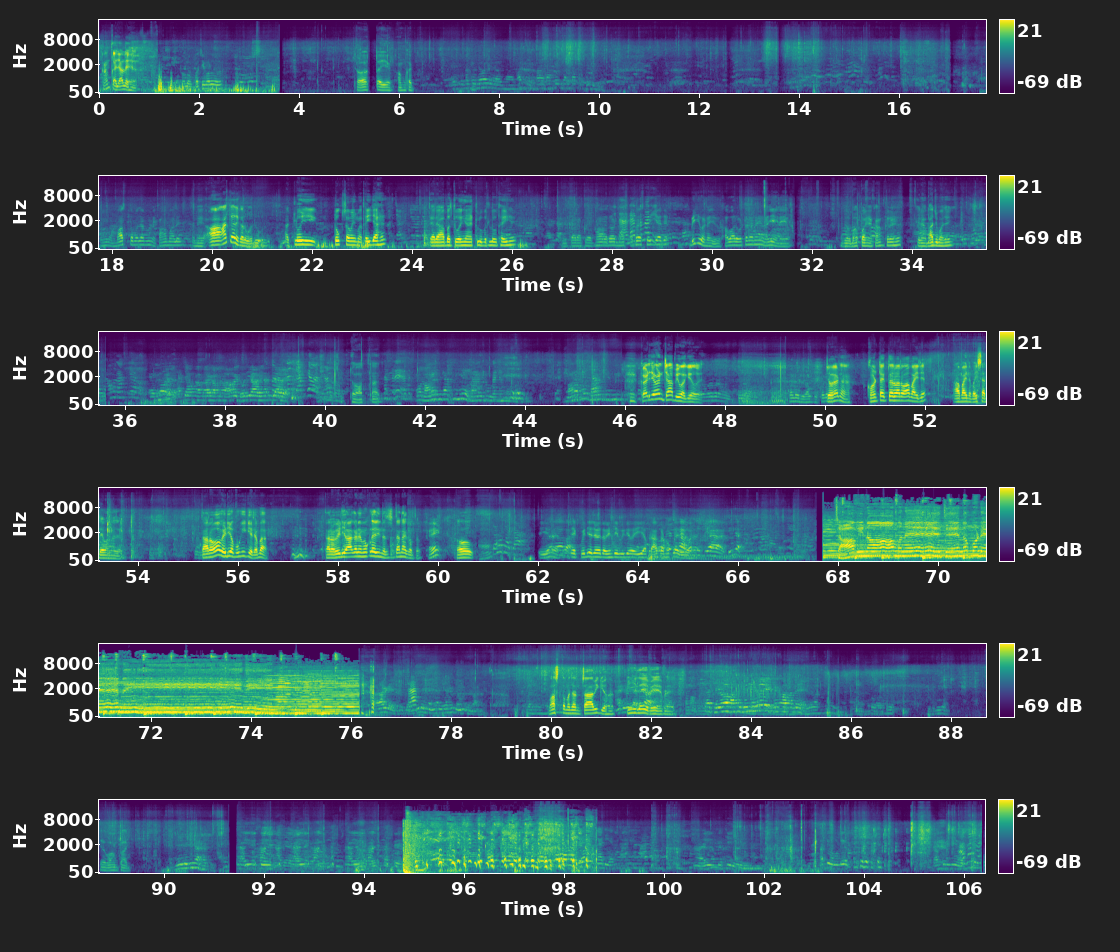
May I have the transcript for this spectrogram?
કામકાજ ચાલે છે. ચલો પછી મળું હવે. કામકાજ. મસ્ત મજાનું ને કામ આલે અને આ આ ક્યારે કરવું બધું આટલું ટૂંક સમયમાં થઈ જશે ત્યારે આ બધું અહીંયા એટલું બદલું થઈ છે. ત્યારે આપણે હા દોડ મસ્ત ફ્રેશ થઈ ગયા છે. બીજી વાર નહીં જોયું સવારે હોટલે નહીં હજી નહીં આવ્યો જો બાપા અહીંયા કામ કરે છે એના બાજુમાં જઈ. તો અત્યારે કરજો ને ચા પીવા ગયો હવે. જો હે ને કોન્ટ્રાક્ટર વાળો આ ભાઈ છે. આ ભાઈને પૈસા દેવાના છે. તારો વીડિયો પૂકી ગયો જબા તારો વીડિયો આગળ મેં મોકલાવી દીધો ચિંતા ના કરતો. હે? હો. એક વીડિયો જોયો તો હિન્દી વીડિયો એ આપણે આગળ મોકલાવી દીધો. ચાવિના મને ચેન પડે નહીં. જી મસ્ત મજાનો ચા આવી ગયો હે. પી લઈએ બે આપણે. એ વામકાજ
